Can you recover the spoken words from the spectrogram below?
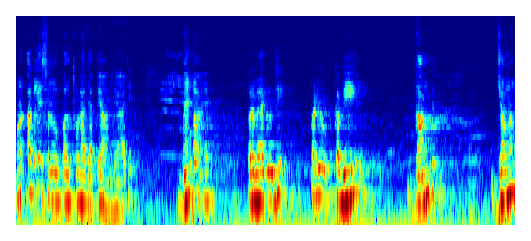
ਹੁਣ ਅਗਲੇ ਸ਼ਲੋਕ ਵੱਲ ਥੋੜਾ ਜਿਹਾ ਧਿਆਨ ਦਿਆ ਜੀ। ਮਹਿੰਗਾ ਹੈ, ਪਰ ਵਾਹਿਗੁਰੂ ਜੀ ਪੜਿਓ ਕਬੀਰ, ਗੰਗ, ਜਮਨ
